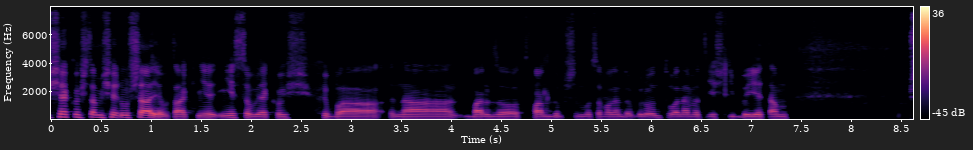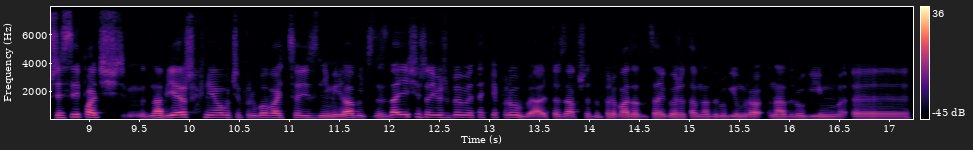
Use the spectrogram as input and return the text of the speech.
się jakoś tam się ruszają, tak? Nie, nie są jakoś chyba na bardzo twardo przymocowane do gruntu, a nawet jeśli by je tam przysypać nawierzchnią, czy próbować coś z nimi robić. No zdaje się, że już były takie próby, ale to zawsze doprowadza do tego, że tam na drugim, na drugim, yy,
